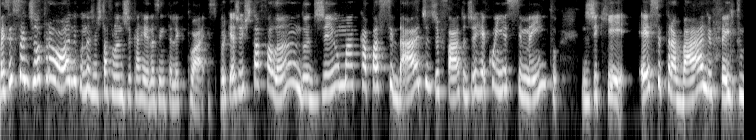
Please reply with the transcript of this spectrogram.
Mas isso é de outra ordem quando a gente está falando de carreiras intelectuais, porque a gente está falando de uma capacidade, de fato, de reconhecimento de que esse trabalho feito,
